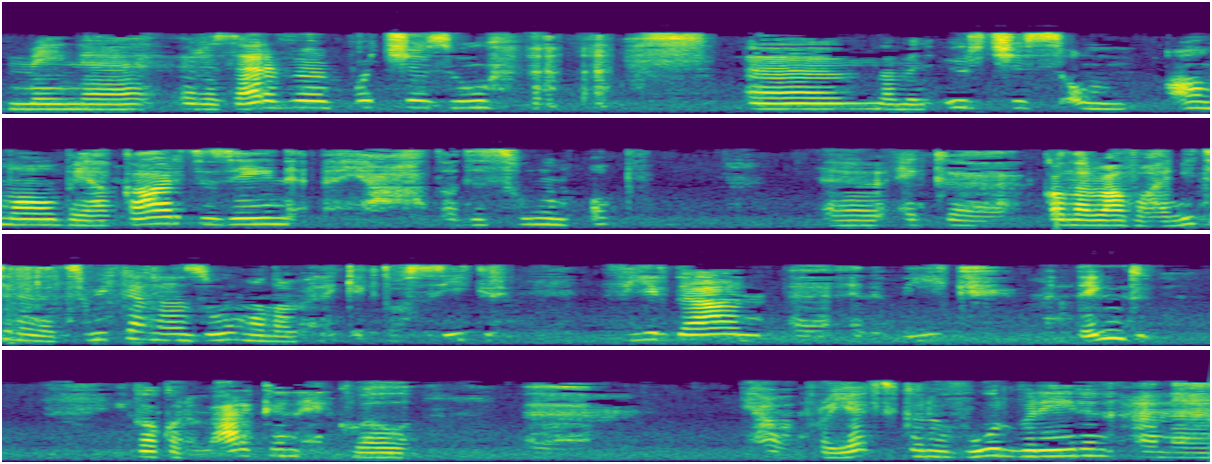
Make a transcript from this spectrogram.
mijn reservepotje zo. met mijn uurtjes om allemaal bij elkaar te zijn. Ja, dat is gewoon op. ik kan daar wel van genieten in het weekend en zo, maar dan wil ik toch zeker vier dagen in een week mijn ding doen. Ik wil kunnen werken, ik wil ja, project kunnen voorbereiden. En uh,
